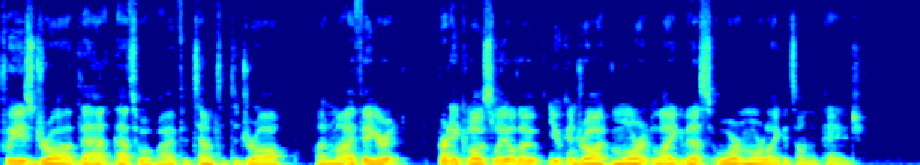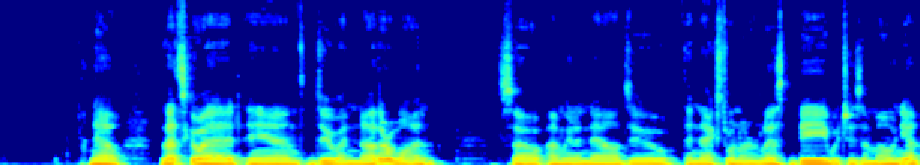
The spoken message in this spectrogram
please draw that. That's what I've attempted to draw on my figure pretty closely, although you can draw it more like this or more like it's on the page. Now, let's go ahead and do another one. So I'm going to now do the next one on list B, which is ammonia.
